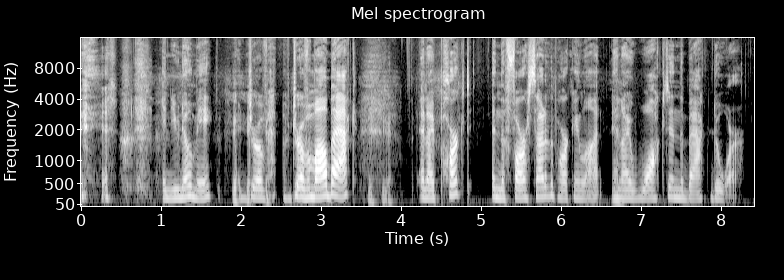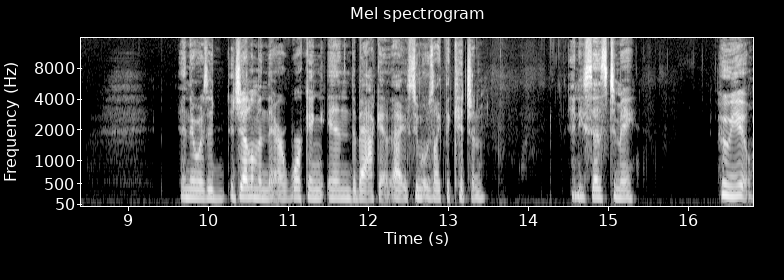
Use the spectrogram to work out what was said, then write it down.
and you know me, I drove, drove a mile back, and I parked in the far side of the parking lot, and I walked in the back door. And there was a, gentleman there working in the back. I assume it was like the kitchen. And he says to me, "Who you?"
